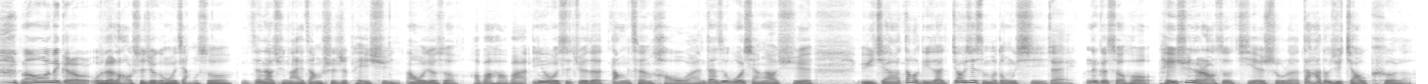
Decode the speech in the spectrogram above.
然后那个我的老师就跟我讲说：“你真的要去拿一张师资培训？”那我就说：“好吧，好吧。”因为我是觉得当成好玩，但是我想要学瑜伽到底在教些什么东西。对，那个时候培训的老师都结束了，大家都去教课了。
